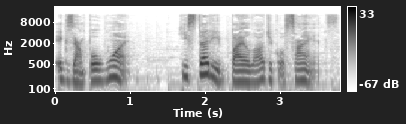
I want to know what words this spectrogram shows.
Example 1 He studied biological science.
